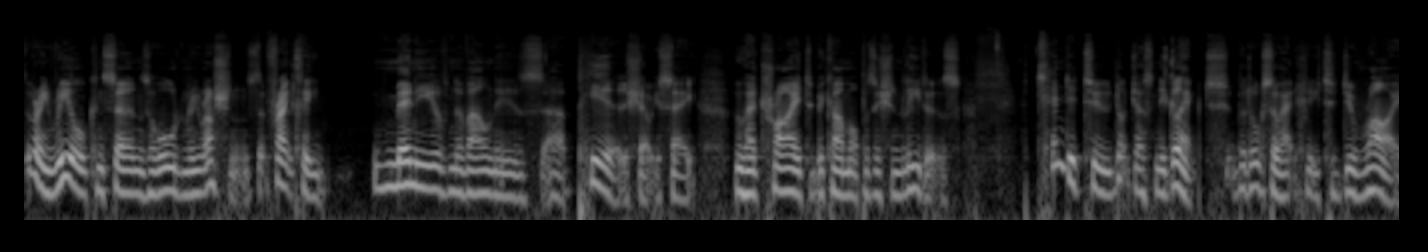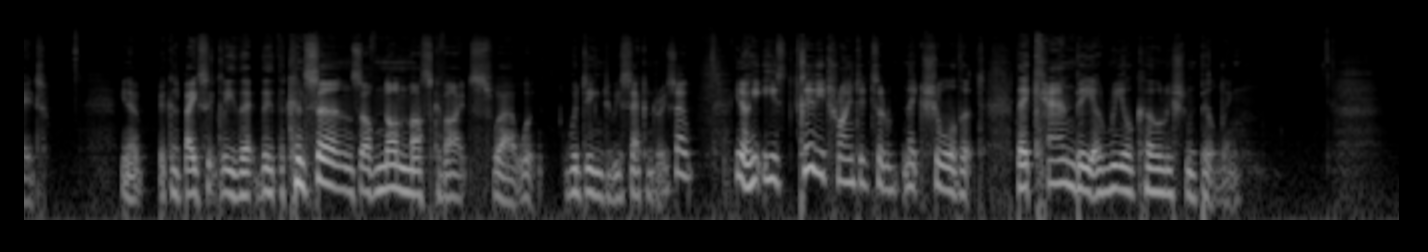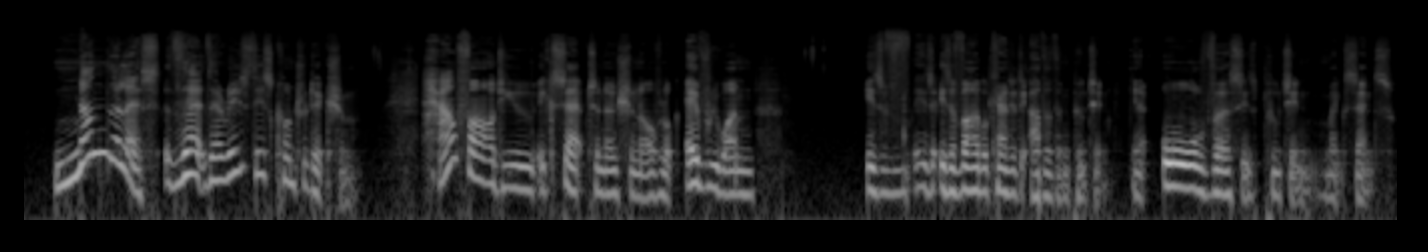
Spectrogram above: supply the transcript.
the very real concerns of ordinary Russians that, frankly, many of Navalny's uh, peers, shall we say, who had tried to become opposition leaders, tended to not just neglect, but also actually to deride. You know, because basically the, the, the concerns of non Muscovites were, were, were deemed to be secondary. So, you know, he, he's clearly trying to of make sure that there can be a real coalition building. Nonetheless, there, there is this contradiction. How far do you accept a notion of, look, everyone is, is, is a viable candidate other than Putin? You know, all versus Putin makes sense.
